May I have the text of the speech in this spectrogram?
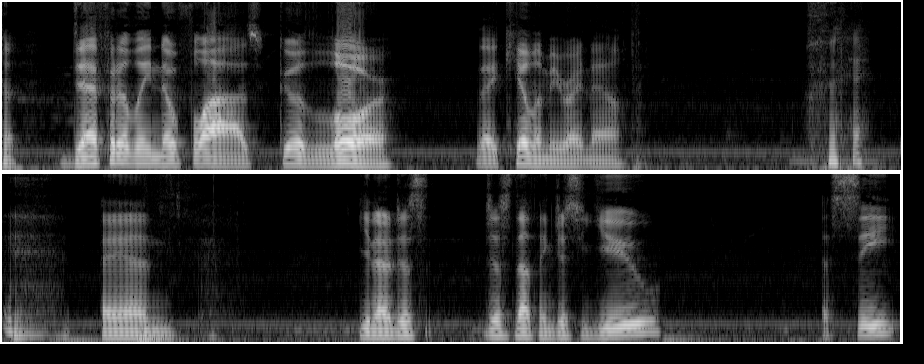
definitely no flies. Good lord. They killing me right now. and you know, just just nothing. Just you, a seat,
